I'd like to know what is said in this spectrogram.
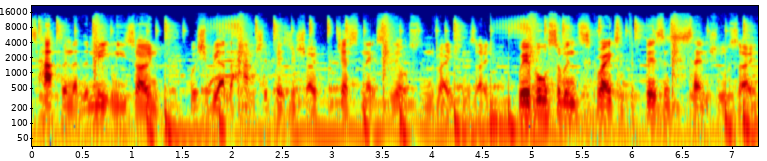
to happen at the Meet Me Zone, which will be at the Hampshire Business Show, just next to the Oxford Innovation Zone. We've also integrated the Business Essentials Zone.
